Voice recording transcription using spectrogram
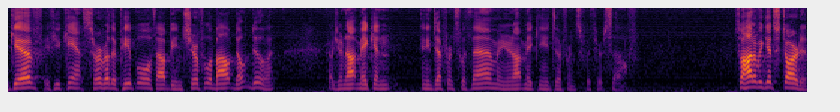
give, if you can't serve other people without being cheerful about, don't do it. Because you're not making any difference with them and you're not making any difference with yourself. So, how do we get started?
